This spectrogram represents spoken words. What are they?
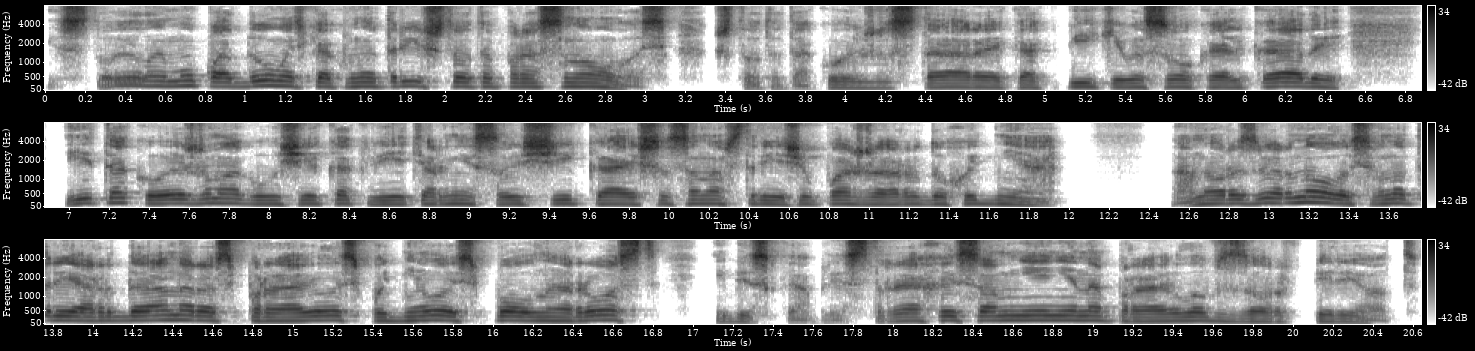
И стоило ему подумать, как внутри что-то проснулось, что-то такое же старое, как пики высокой алькады, и такое же могучее, как ветер, несущий Кайшеса навстречу пожару духа дня. Оно развернулось внутри Ордана, расправилось, поднялось в полный рост и без капли страха и сомнений направило взор вперед.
